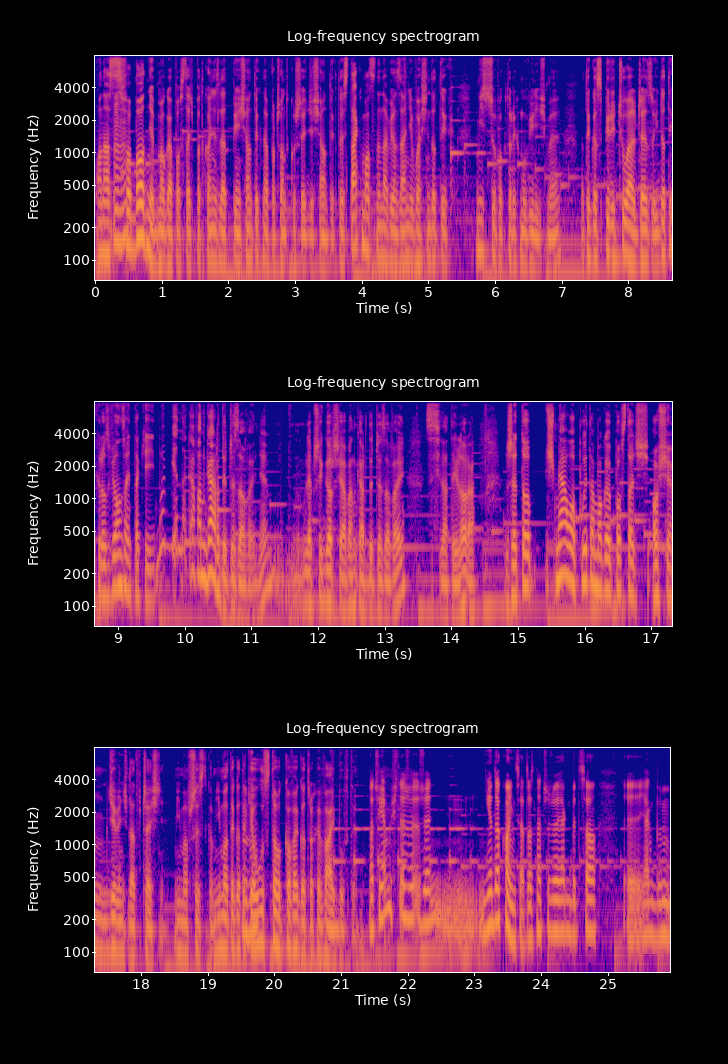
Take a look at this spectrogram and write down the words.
Ona Mhm. swobodnie mogła powstać pod koniec lat 50., na początku 60. To jest tak mocne nawiązanie właśnie do tych mistrzów, o których mówiliśmy, do tego spiritual jazzu i do tych rozwiązań takiej, no jednak awangardy jazzowej, nie? Lepszej, gorszej awangardy jazzowej, Cecilia Taylora, że to śmiało płyta mogła powstać 8-9 lat wcześniej, mimo wszystko, mimo tego takiego Mhm. woodstockowego trochę vibe'u w tym. Znaczy ja myślę, że, że nie do końca. To znaczy, że jakby co, y, jakby mm,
